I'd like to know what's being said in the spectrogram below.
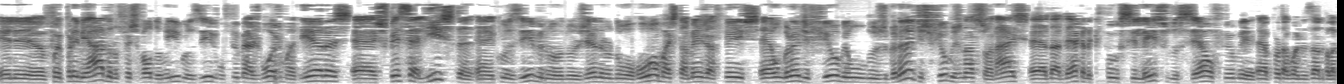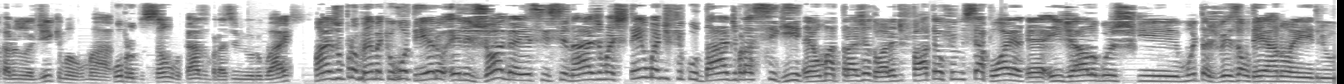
Ele foi premiado no Festival do Rio, inclusive, com o filme As Boas Maneiras. É especialista, é, inclusive, no, no, gênero do horror, mas também já fez é, um grande filme, um dos grandes filmes nacionais é, da década, que foi O Silêncio do Céu, filme é, protagonizado pela Carolina Dickman, uma coprodução, no caso, Brasil e Uruguai. Mas o problema é que o roteiro, ele joga esses sinais, mas tem uma dificuldade para seguir é uma trajetória. De fato, e o filme se apoia é, em diálogos que muitas vezes alternam entre o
